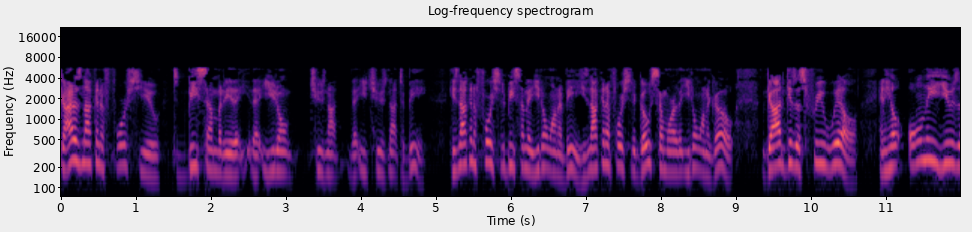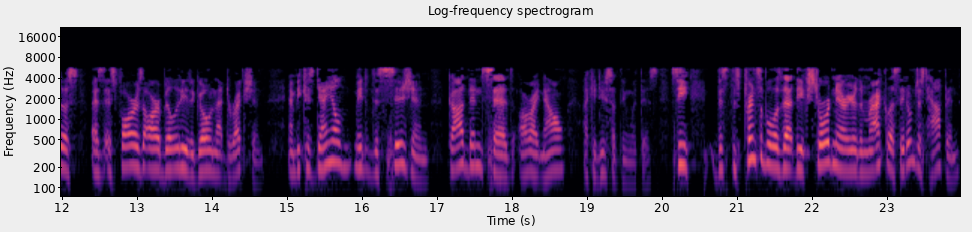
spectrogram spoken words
God is not going to force you to be somebody that, that you don't choose not that you choose not to be. He's not going to force you to be somebody you don't want to be. He's not going to force you to go somewhere that you don't want to go. God gives us free will, and He'll only use us as, as far as our ability to go in that direction. And because Daniel made a decision, God then said, All right, now I can do something with this. See, this, this principle is that the extraordinary or the miraculous, they don't just happen.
